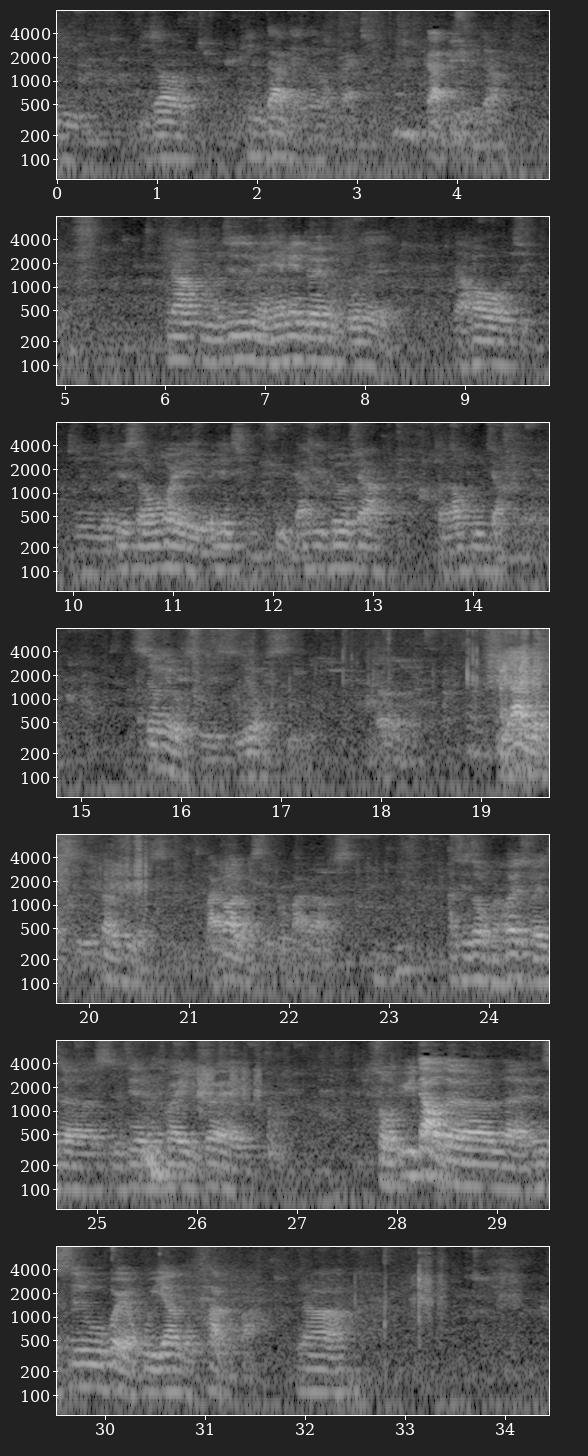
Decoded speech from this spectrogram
比较平淡的那种感情感觉这样。那我们其实每天面对很多的人，然后嗯，有些时候会有一些情绪，但是就像。传道书讲的，生有时，死有时，呃，喜爱有时，恨恶有时，怀抱有时，不怀抱有时。那其实我们会随着时间的推移，对所遇到的人事物会有不一样的看法。那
